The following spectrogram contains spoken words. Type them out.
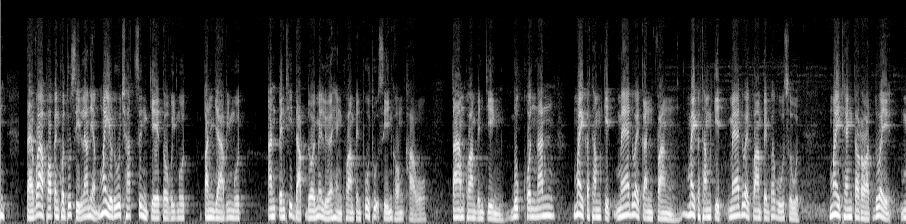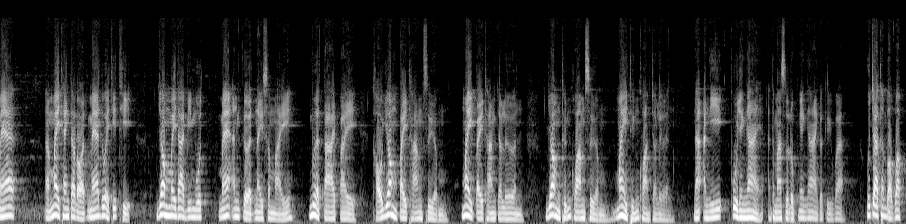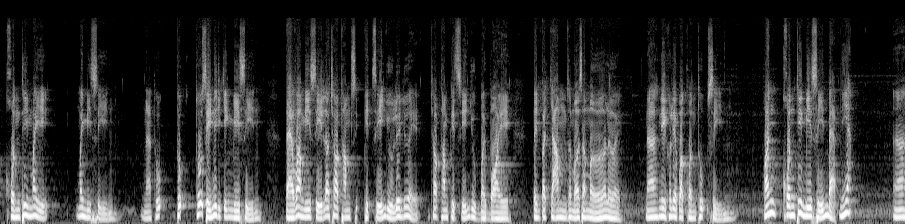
แต่ว่าพอเป็นคนทุศีลแล้วเนี่ยไม่รู้ชัดซึ่งเจโตวิมุตต์ปัญญาวิมุตต์อันเป็นที่ดับโดยไม่เหลือแห่งความเป็นผู้ทุศีลของเขา ตามความเป็นจริง บุคคลนั้นไม่กระทำกิจแม้ด้วยการฟัง ไม่กระทำกิจแม้ด้วยความเป็นพระหูสูตร ไม่แทงตลอดด้วยแม้ไม่แทงตลอดแม้ด้วยทิฏฐิ ย่อมไม่ได้บิมุตแม้อันเกิดในสมัย เมื่อตายไป เขาย่อมไปทางเสื่อม ไม่ไปทางเจริญ ย่อมถึงความเสื่อมไม่ถึงความเจริญนะอันนี้พูดง่ายๆอาตมาสรุปง่าย ๆ ก็คือว่าพระเจ้าท่านบอกว่าคนที่ไม่ไม่มีศีลนะทุทุทุศีลนี่จริงๆมีศีล แต่ว่ามีศีลแล้วชอบทำผิดศีลอยู่เรื่อยๆ ชอบทำผิดศีลอยู่บ่อยๆ เป็นประจำเสมอๆเลยนะนี่เขาเรียกว่าคนทุศีล เพราะคนที่มีศีลแบบเนี้ยนะ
